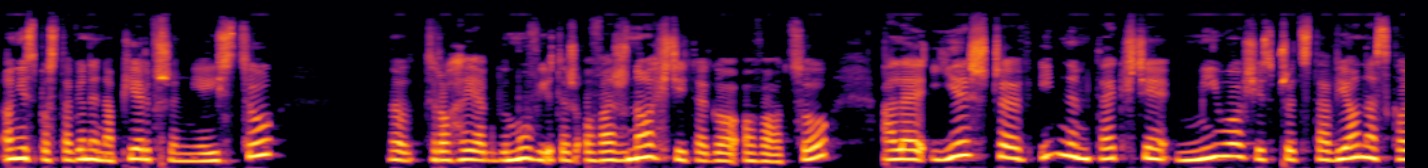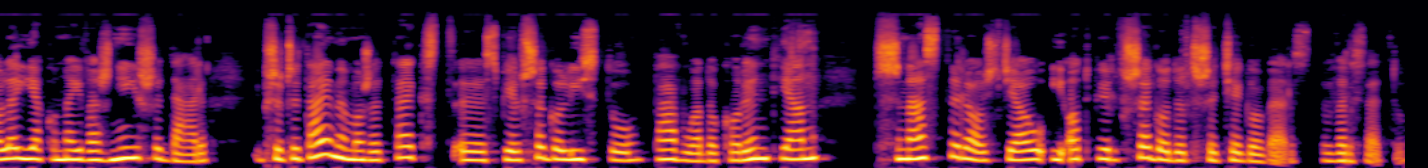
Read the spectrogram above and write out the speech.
On jest postawiony na pierwszym miejscu. No, trochę jakby mówi też o ważności tego owocu, ale jeszcze w innym tekście miłość jest przedstawiona z kolei jako najważniejszy dar. I przeczytajmy może tekst y, z pierwszego listu Pawła do Koryntian, trzynasty rozdział i od pierwszego do trzeciego wers wersetu.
